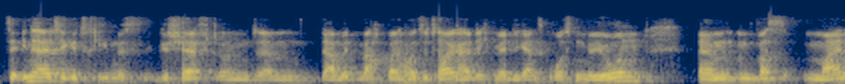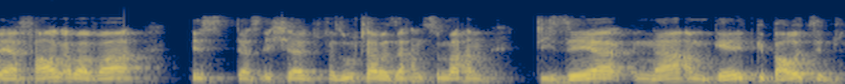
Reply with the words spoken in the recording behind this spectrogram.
sehr inhaltegetriebenes Geschäft und ähm, damit macht man heutzutage halt nicht mehr die ganz großen Millionen. Ähm, und was meine Erfahrung aber war, ist, dass ich halt versucht habe, Sachen zu machen, die sehr nah am Geld gebaut sind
